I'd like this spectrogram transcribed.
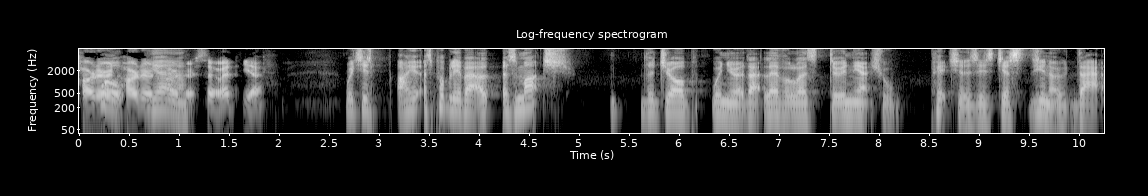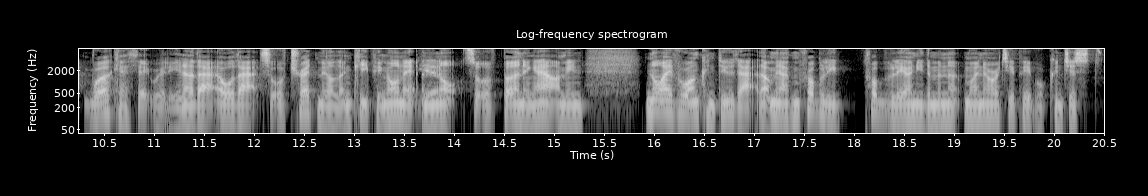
harder well, and harder yeah. and harder. So I, yeah, which is I it's probably about as much the job when you're at that level as doing the actual pictures is just you know that work ethic really you know that or that sort of treadmill and keeping on it and yeah. not sort of burning out i mean not everyone can do that i mean i'm probably probably only the minority of people can just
